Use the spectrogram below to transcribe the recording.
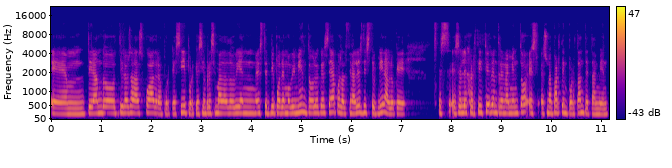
em, tirando tiros a la escuadra porque sí, porque siempre se me ha dado bien este tipo de movimiento o lo que sea, pues al final es disciplina. Lo que es, el ejercicio y el entrenamiento es, es, una parte importante también.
